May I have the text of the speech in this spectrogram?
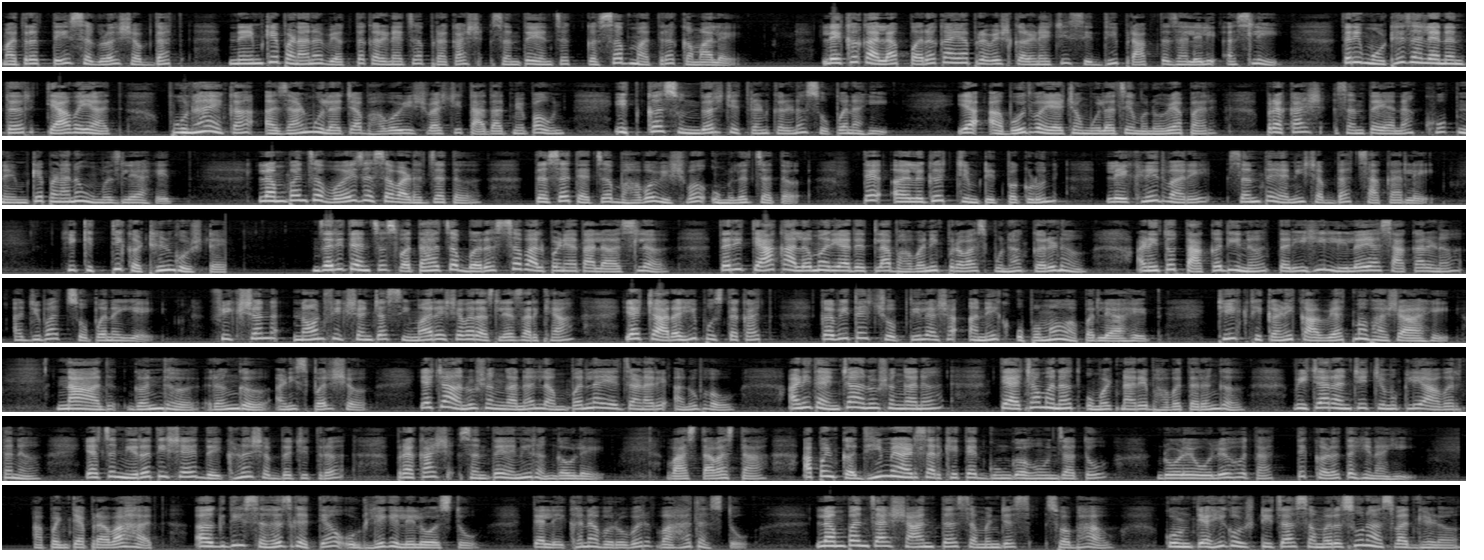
मात्र ते सगळं शब्दात नेमकेपणानं व्यक्त करण्याचं प्रकाश संत यांचं कसब मात्र कमाल आहे लेखकाला परकाया प्रवेश करण्याची सिद्धी प्राप्त झालेली असली तरी मोठे झाल्यानंतर त्या वयात पुन्हा एका अजाण मुलाच्या भावविश्वाशी तादात्म्य पाहून इतकं सुंदर चित्रण करणं सोपं नाही. या अबोध वयाच्या मुलाचे मनोव्यापार प्रकाश संत यांना खूप नेमकेपणानं उमजले आहेत. लंपनचं वय जसं वाढत जातं तसं त्याचं भावविश्व उमलत जातं. ते अलगद चिमटीत पकडून लेखणीद्वारे संत यांनी शब्दात साकारले. ही किती कठीण गोष्ट आहे. जरी त्यांचं स्वतःचं बरंचसं बालपण्यात आलं असलं तरी त्या कालमर्यादेतला भावनिक प्रवास पुन्हा करणं आणि तो ताकदीनं तरीही लिलया साकारणं अजिबात सोपं नाहीये. फिक्शन नॉन फिक्शनच्या सीमारेषेवर असल्यासारख्या या चारही पुस्तकात कवितेत शोभतील अशा अनेक उपमा वापरल्या आहेत. ठिकठिकाणी काव्यात्म भाषा आहे. नाद गंध रंग आणि स्पर्श याच्या अनुषंगानं लंपनला येत जाणारे अनुभव आणि त्यांच्या अनुषंगानं त्याच्या मनात उमटणारे भावतरंग विचारांची चिमुकली आवर्तनं याचं निरतिशय देखणं शब्दचित्र प्रकाश संत यांनी रंगवलंय. वाचता वाचता आपण कधी मॅडसारखे त्यात गुंग होऊन जातो? डोळे ओले होतात ते कळतही नाही. आपण त्या प्रवाहात अगदी सहजगत्या ओढले गेलेलो असतो. त्या लेखनाबरोबर वाहत असतो. लंपनचा शांत समंजस स्वभाव कोणत्याही गोष्टीचा समरसून आस्वाद घेणं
